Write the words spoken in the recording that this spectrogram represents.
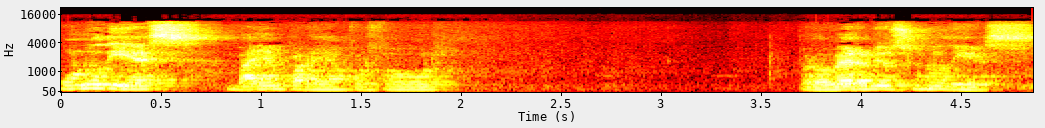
1.10, vayan para allá por favor. Proverbios 1.10.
